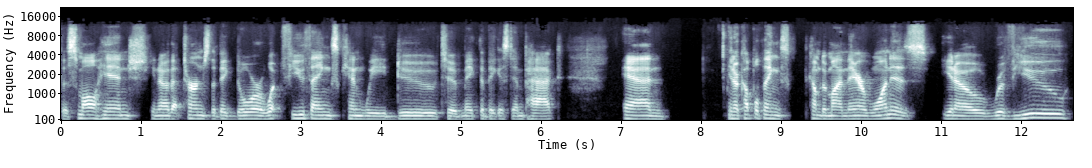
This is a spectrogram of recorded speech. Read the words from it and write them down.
the small hinge you know that turns the big door what few things can we do to make the biggest impact? And you know a couple things come to mind there. One is you know review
